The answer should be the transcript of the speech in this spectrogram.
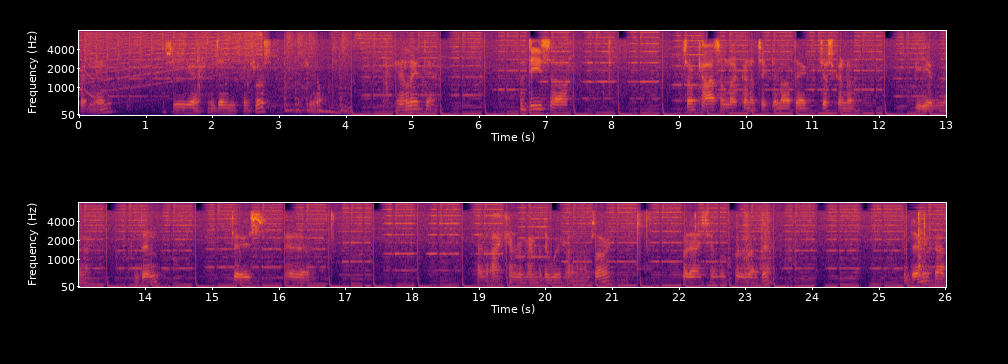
quite handy see uh, then you can close if you want. Here later. These are some cards I'm not gonna take them out. They're just gonna be everywhere. And then there is uh, uh, I can't remember the word right now I'm sorry. But I shall put it right there. And then we got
